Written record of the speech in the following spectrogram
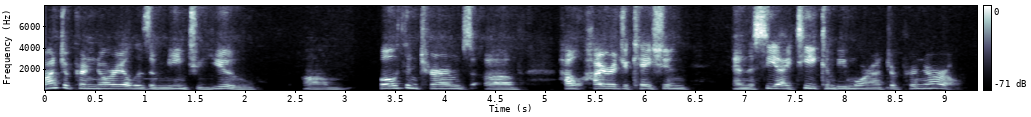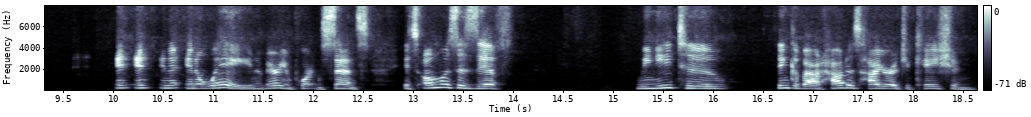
entrepreneurialism mean to you, um, both in terms of how higher education and the CIT can be more entrepreneurial. In, in, in, a, in a way, in a very important sense, it's almost as if we need to think about how does higher education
